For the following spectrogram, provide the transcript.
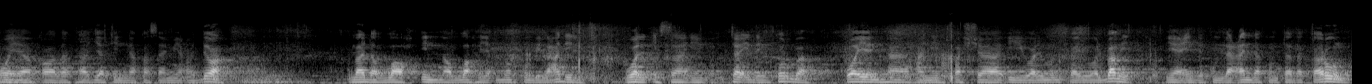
ويا قاضي الحاجات إنك سميع الدعاء. عباد الله إن الله يأمركم بالعدل والإحسان وإيتاء ذي القربى. وينهى عن الفحشاء والمنكر والبغي يعظكم لعلكم تذكرون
